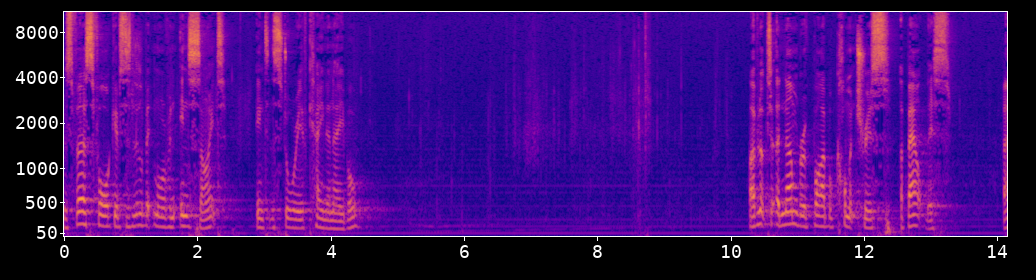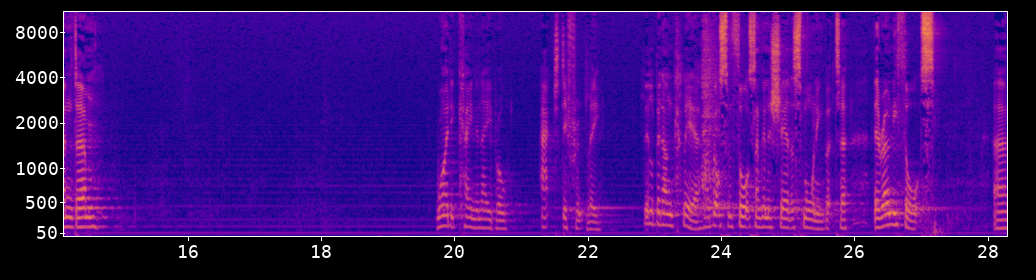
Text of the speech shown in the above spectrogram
because verse 4 gives us a little bit more of an insight into the story of Cain and Abel. I've looked at a number of Bible commentaries about this, and um, why did Cain and Abel act differently? A little bit unclear. I've got some thoughts I'm going to share this morning, but uh, they're only thoughts. Uh,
